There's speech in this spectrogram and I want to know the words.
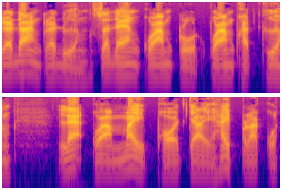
กระด้างกระเดือง แสดงความโกรธความขัดเคือง และความไม่พอใจให้ปรากฏ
